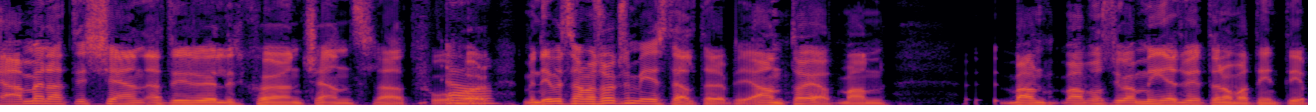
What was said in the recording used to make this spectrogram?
Ja men att det, kän, att det är en väldigt skön känsla att få Ja. höra. Men det är väl samma sak som gestaltterapi, antar jag att man, man, man måste ju vara medveten om att det inte är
